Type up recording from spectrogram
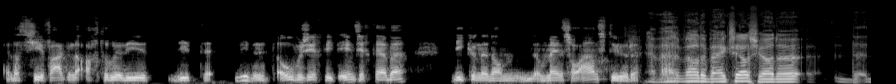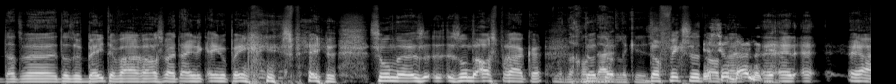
en dat zie je vaak in de achterhoede, die, die, het, die het overzicht, die het inzicht hebben. Die kunnen dan de mensen al aansturen. Ja, we, we hadden bij Excelsior hadden, dat, we, dat we beter waren als we uiteindelijk één op één gingen spelen. Zonder, zonder afspraken. Dat dat gewoon duidelijk is. Dan fixen we het Ja, is heel altijd. duidelijk. En, en, en- ja,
